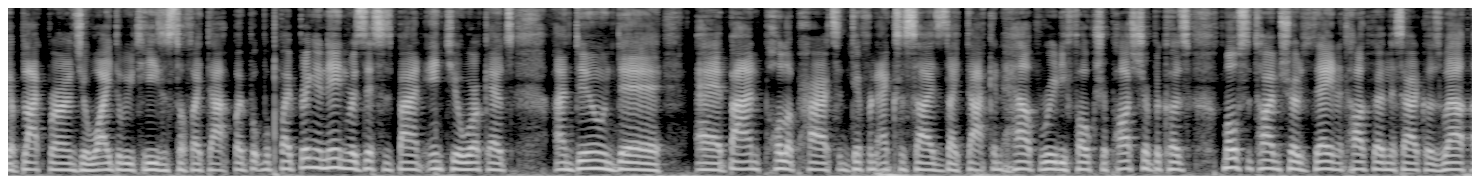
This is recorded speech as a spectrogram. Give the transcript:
your Blackburns, your YWTs, and stuff like that. But, but, but by bringing in resistance band into your workouts and doing the uh, band pull aparts and different exercises like that can help really focus your posture because most of the time throughout the day, and I talked about in this article as well,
